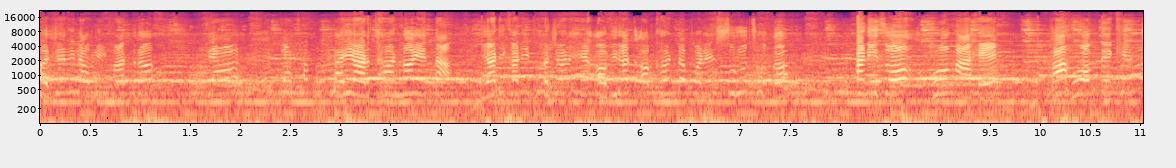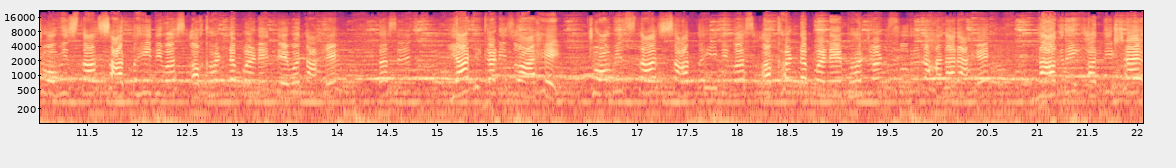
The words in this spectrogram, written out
हजेरी लावली. मात्र त्या त्याचा कुठलाही अर्थ न येता या ठिकाणी भजन हे अविरत अखंडपणे सुरूच होतं. आणि जो होम आहे हा होम देखील चोवीस तास सातही दिवस अखंडपणे तेवत आहे. तसेच या ठिकाणी जो आहे चोवीस तास सातही दिवस अखंडपणे भजन सुरू राहणार आहे. नागरिक अतिशय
